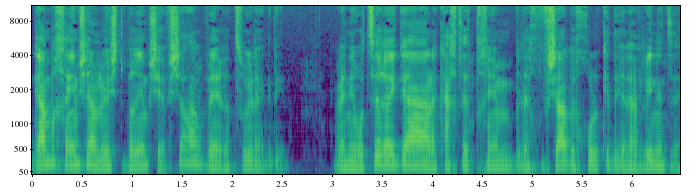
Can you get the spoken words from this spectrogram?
גם בחיים שלנו יש דברים שאפשר ורצוי להגדיל. ואני רוצה רגע לקחת אתכם לחופשה בחו"ל כדי להבין את זה.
